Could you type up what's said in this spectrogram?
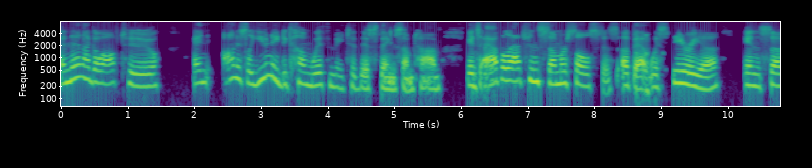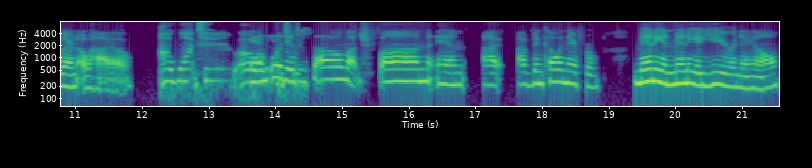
and then I go off to, and honestly, you need to come with me to this thing sometime. It's Appalachian summer solstice up at Oh. Wisteria in southern Ohio. I want to. Oh, and it to. is so much fun and i i've been going there for many and many a year now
